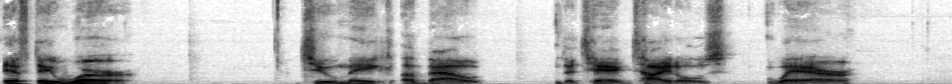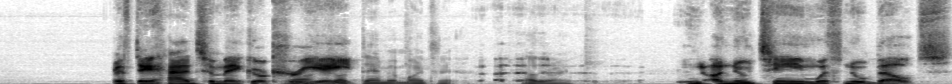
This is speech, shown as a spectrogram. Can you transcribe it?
If they were to make about the tag titles where if they had to make or oh, create Oh, damn it, my internet. Oh, am. a new team with new belts.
